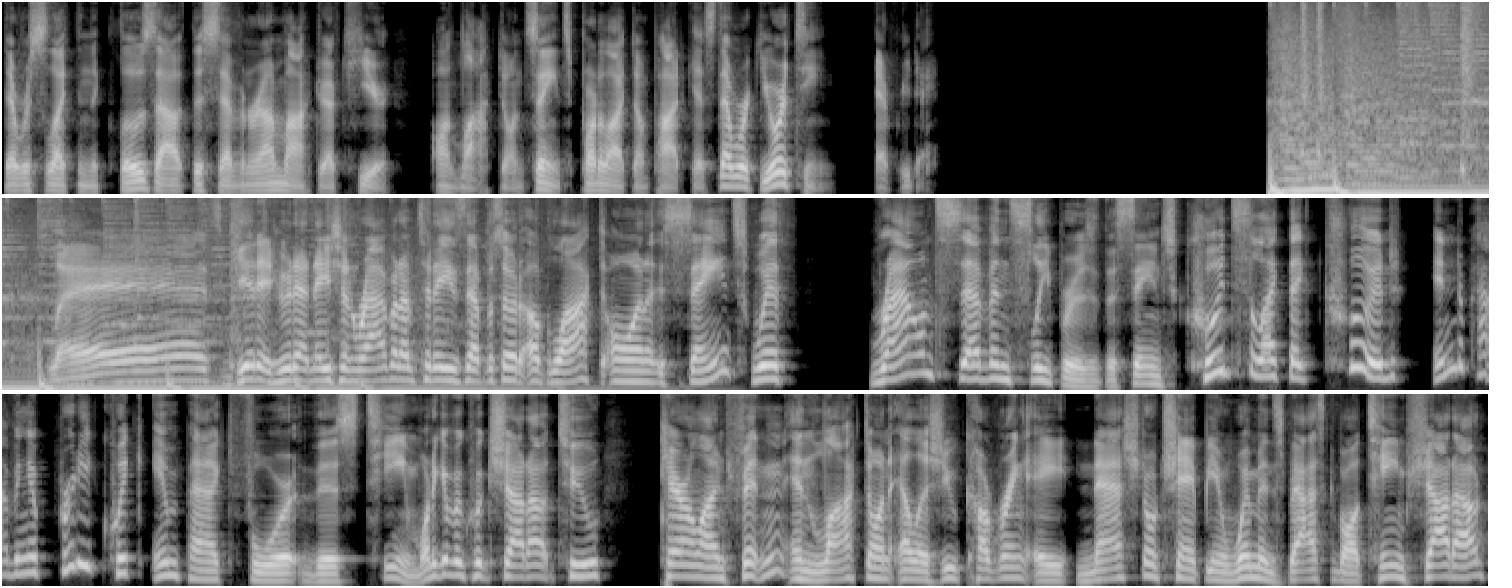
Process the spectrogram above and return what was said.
that we're selecting to close out the seven round mock draft here on Locked On Saints, part of Locked On Podcast Network, your team every day. Let's get it. Who Dat Nation wrapping up today's episode of Locked On Saints with round seven sleepers the Saints could select that could end up having a pretty quick impact for this team. Want to give a quick shout out to Caroline Fenton and Locked On LSU covering a national champion women's basketball team. Shout out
